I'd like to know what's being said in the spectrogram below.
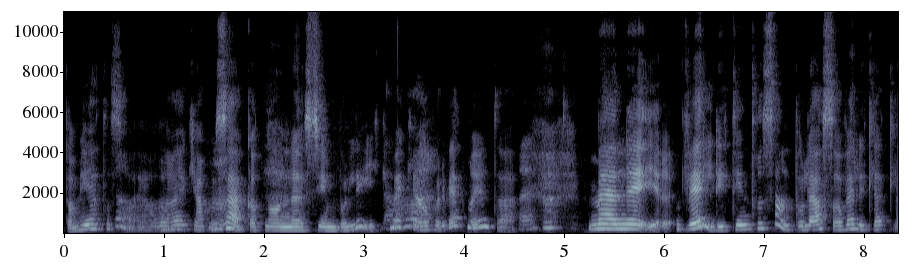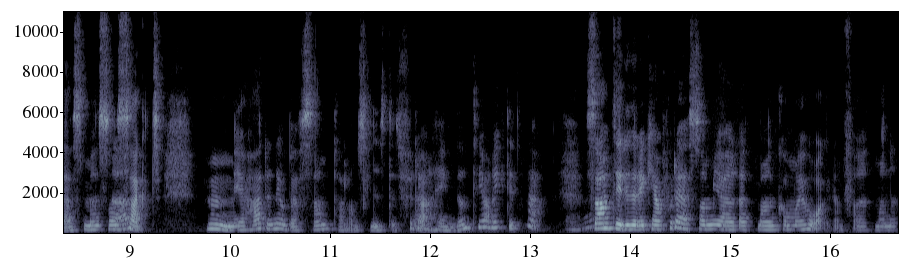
De heter så ja. Ja, Det är kanske Mm. säkert någon eh, symbolik med Ja. kanske, det vet man ju inte. Nej. Men eh, väldigt intressant att läsa och väldigt lättläst. Men som Ja. sagt, hmm, jag hade nog behövt samtala om slutet för där hängde inte jag riktigt med. Samtidigt är det kanske det som gör att man kommer ihåg den för att man,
